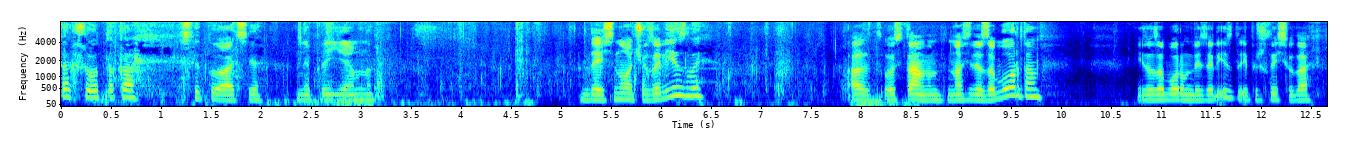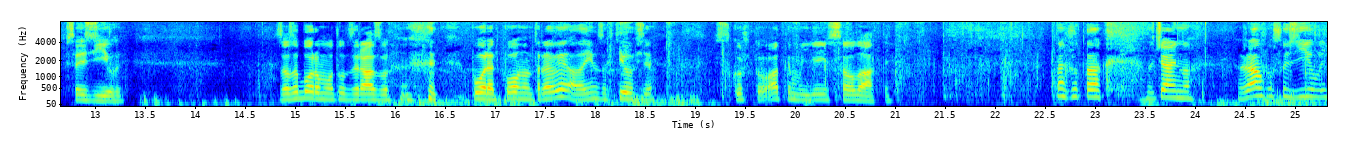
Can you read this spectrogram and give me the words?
Так що от така ситуація неприємна. Десь ночі залізли, а ось там у нас іде забор там, і за забором десь залізли і прийшли сюди, все з'їли. За забором отут зразу поряд повно трави, але їм захотілося скуштувати моєї салати. Так що так, звичайно, жалко, що з'їли.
